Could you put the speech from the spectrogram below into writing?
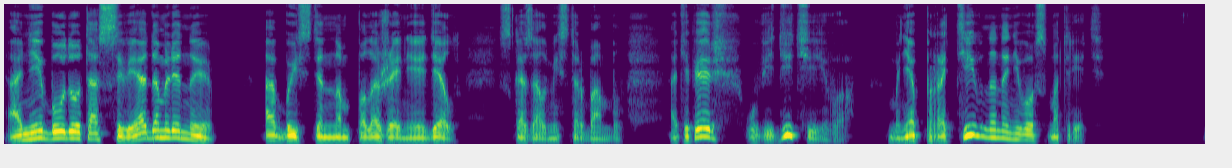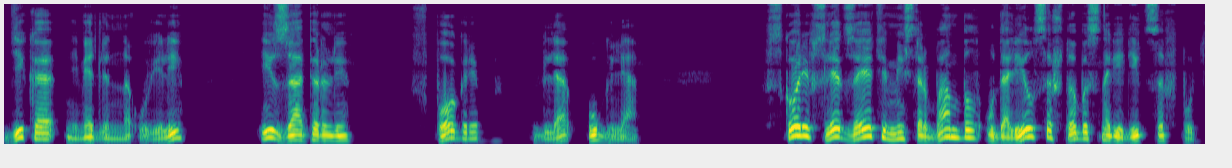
Они будут осведомлены об истинном положении дел, — сказал мистер Бамбл. — А теперь уведите его. Мне противно на него смотреть. Дика немедленно увели и заперли в погреб для угля. Вскоре вслед за этим мистер Бамбл удалился, чтобы снарядиться в путь.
